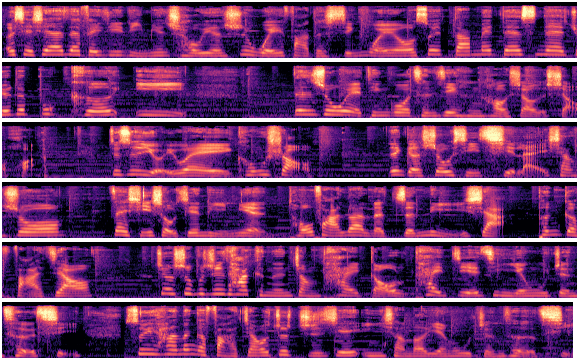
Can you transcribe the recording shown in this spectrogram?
而且现在在飞机里面抽烟是违法的行为哦，所以ダメですね绝对不可以。但是我也听过曾经很好笑的笑话，就是有一位空少，那个休息起来想说在洗手间里面头发乱了整理一下， 喷个发胶，就殊不知他可能长太高了，太接近烟雾侦测器，所以他那个发胶就直接影响到烟雾侦测器，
